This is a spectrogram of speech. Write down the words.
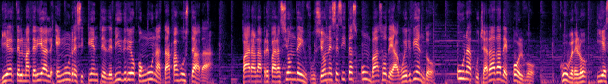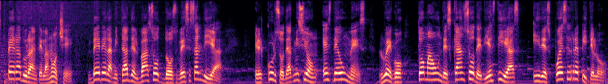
Vierte el material en un recipiente de vidrio con una tapa ajustada. Para la preparación de infusión necesitas un vaso de agua hirviendo, una cucharada de polvo, Cúbrelo y espera durante la noche. Bebe la mitad del vaso dos veces al día. El curso de admisión es de un mes. Luego toma un descanso de 10 días y después repítelo.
